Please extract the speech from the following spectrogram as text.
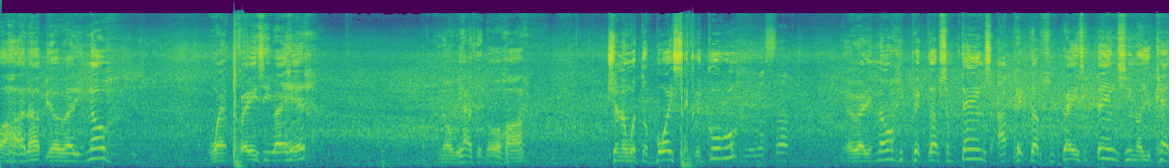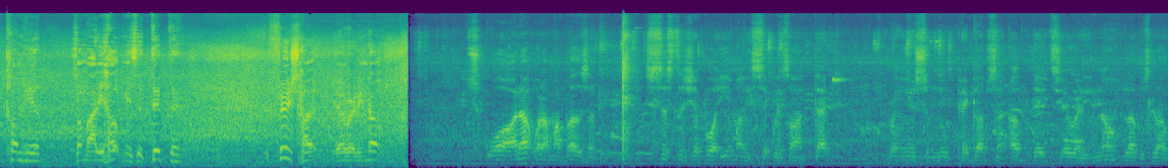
Squad up, you already know. Went crazy right here. You know, we had to go hard. Chilling with the boy, Secret Guru. what's up? You already know. He picked up some things. I picked up some crazy things. You know, you can't come here. Somebody help me. It's addicting. The fish hut. You already know. Squad up. What up, my brothers and sisters? Your boy E Money Cichlids on deck. Bringing you some new pickups and updates. You already know. Love is love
